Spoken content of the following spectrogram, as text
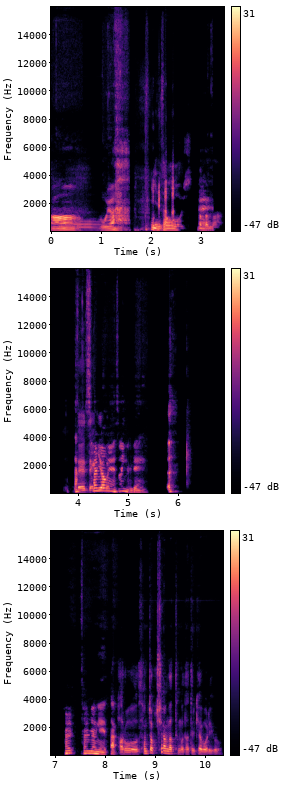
아 어. 뭐야 인성. 어, 씨, 잠깐만. 딱 내- 내 설명에 써 있는데 설, 설명에 딱 바로 성적 취향 같은 거 다 들켜버리고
